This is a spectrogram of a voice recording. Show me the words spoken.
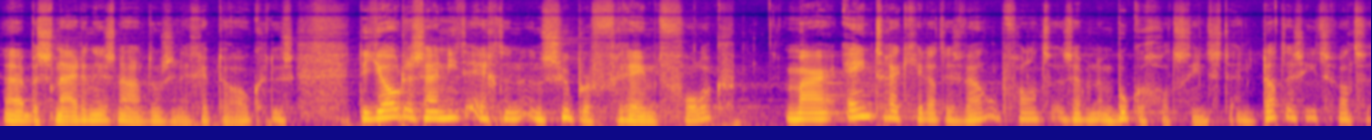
Uh, besnijdenis, nou, dat doen ze in Egypte ook. Dus de Joden zijn niet echt een, een super vreemd volk. Maar één trekje, dat is wel opvallend, ze hebben een boekengodsdienst. En dat is iets wat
